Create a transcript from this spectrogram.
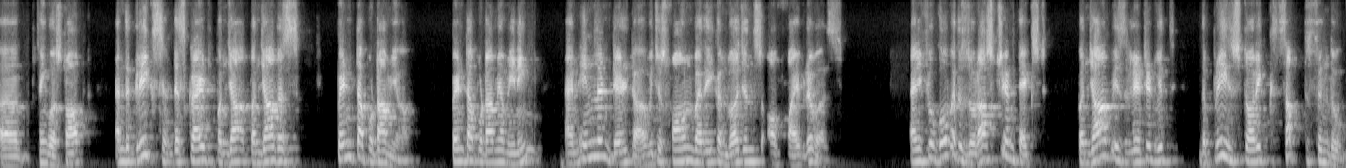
uh, thing was stopped. And the Greeks described Punjab, Punjab as Pentapotamia. Pentapotamia meaning an inland delta which is formed by the convergence of five rivers. And if you go by the Zoroastrian text, Punjab is related with the prehistoric Sapt Sindhu,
